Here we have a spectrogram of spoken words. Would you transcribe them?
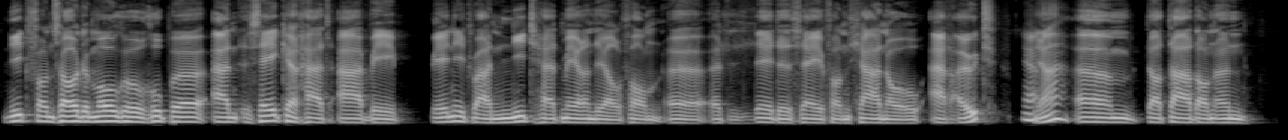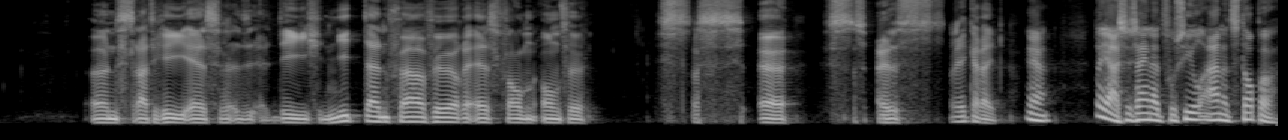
niet van zouden mogen roepen. En zeker het ABP niet, waar niet het merendeel van eh, het leden zei van ga nou eruit. Ja. Ja. ehm, dat daar dan een, een strategie is die niet ten faveur is van onze eh, eh, zekerheid. Ja. Nou ja, ze zijn uit fossiel aan het stappen.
